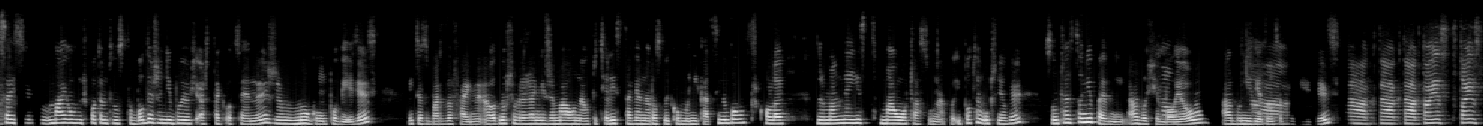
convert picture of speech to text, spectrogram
W sensie mają już potem tą swobodę, że nie boją się aż tak oceny, że mogą powiedzieć i to jest bardzo fajne. A odnoszę wrażenie, że mało nauczycieli stawia na rozwój komunikacji, no bo w szkole normalnej jest mało czasu na to i potem uczniowie są często niepewni, albo się no. boją, albo nie wiedzą, tak, co powiedzieć. Tak, tak, tak. To jest, to jest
